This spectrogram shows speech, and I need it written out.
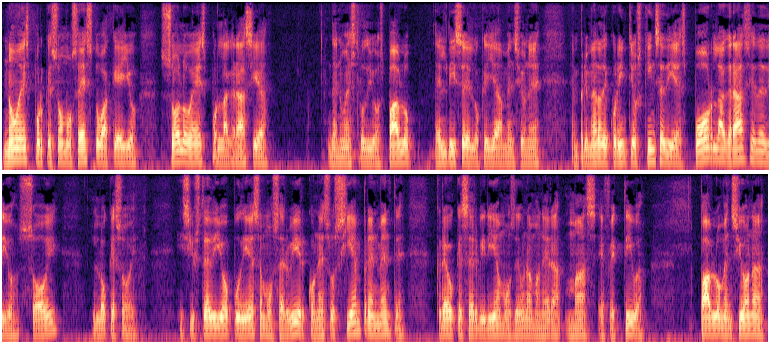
no es porque somos esto o aquello, solo es por la gracia de nuestro Dios. Pablo, él dice lo que ya mencioné en 1 de Corintios 15:10, por la gracia de Dios soy lo que soy. Y si usted y yo pudiésemos servir con eso siempre en mente, creo que serviríamos de una manera más efectiva. Pablo menciona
